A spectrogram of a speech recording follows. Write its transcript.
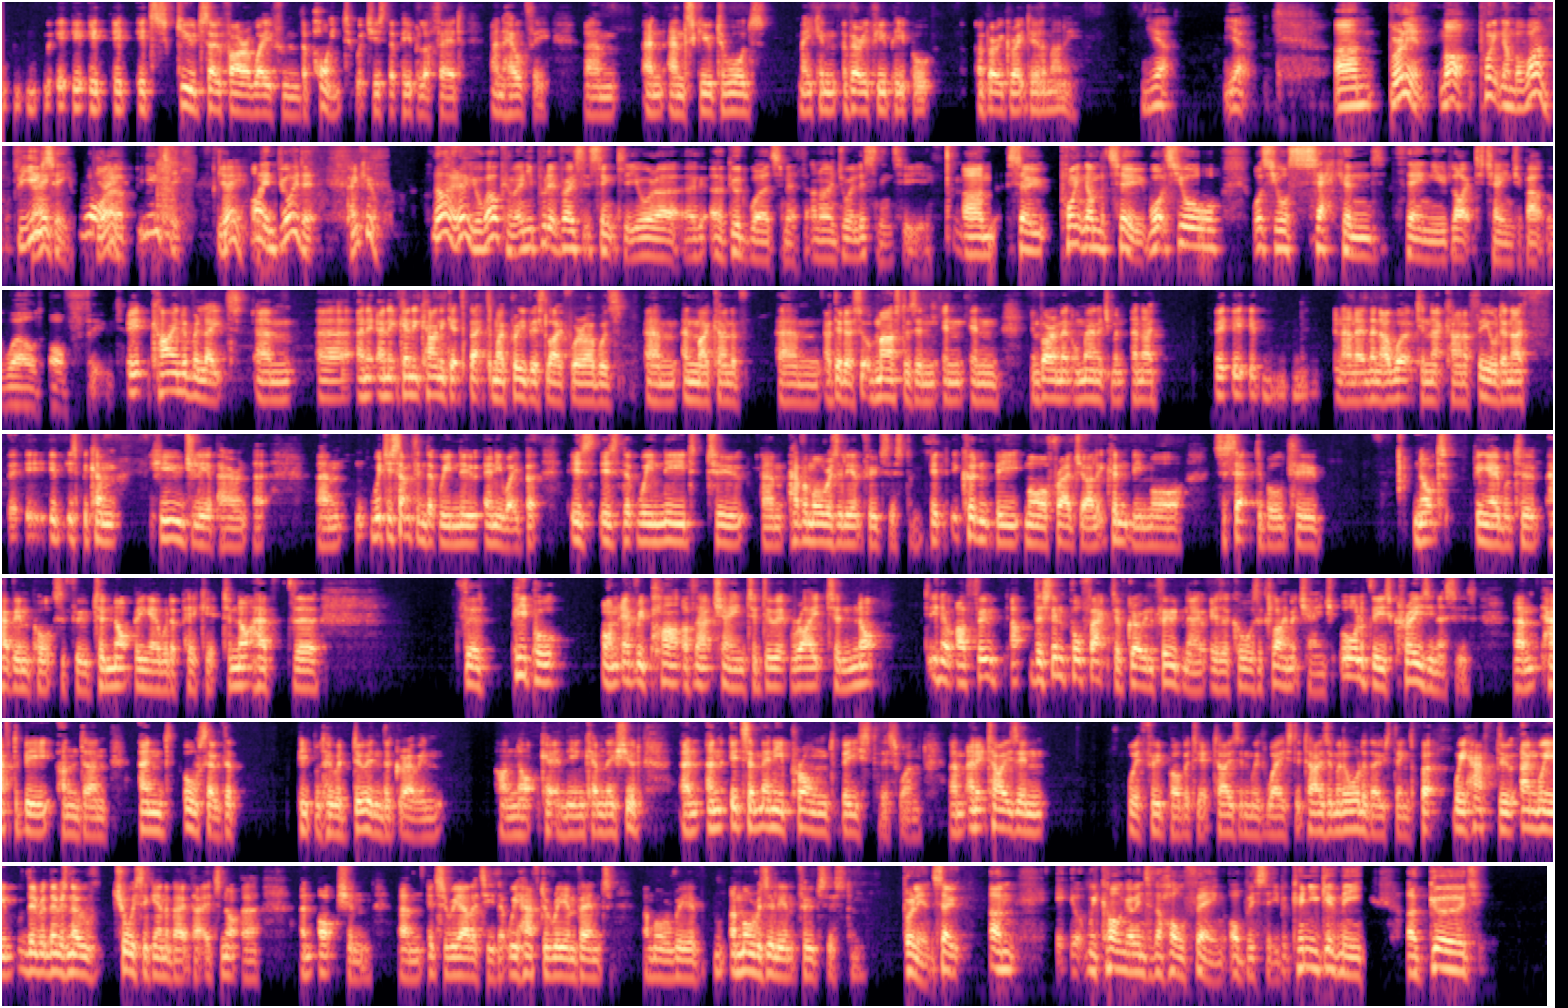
it, it, it, it's skewed so far away from the point, which is that people are fed and healthy, um, and and skewed towards making a very few people a very great deal of money. Yeah, yeah. Um, brilliant, Mark. Point number one: beauty. Hey. What Yay. a beauty! Yay! I enjoyed it. Thank you. No, no, you're welcome, and you put it very succinctly. You're a, a, a good wordsmith, and I enjoy listening to you. Hmm. Um, so, point number two: what's your what's your second thing you'd like to change about the world of food? It kind of relates, um, uh, and it, and it, it kind of gets back to my previous life where I was, um, and my kind of um, I did a sort of masters in in, in environmental management, and I it, it, and then I worked in that kind of field, and I it's become hugely apparent that. Um, which is something that we knew anyway, but is is that we need to um, have a more resilient food system. It, it, couldn't be more fragile. It couldn't be more susceptible to not being able to have imports of food, to not being able to pick it, to not have the the people on every part of that chain to do it right, to not you know our food. Uh, the simple fact of growing food now is a cause of climate change. All of these crazinesses um, have to be undone, and also the people who are doing the growing are not getting the income they should. And and it's a many pronged beast. This one, um, and it ties in with food poverty. It ties in with waste. It ties in with all of those things. But we have to, and we there, there is no choice again about that. It's not a, an option. Um, it's a reality that we have to reinvent a more re, a more resilient food system. Brilliant. So. Um, we can't go into the whole thing, obviously, but can you give me a good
